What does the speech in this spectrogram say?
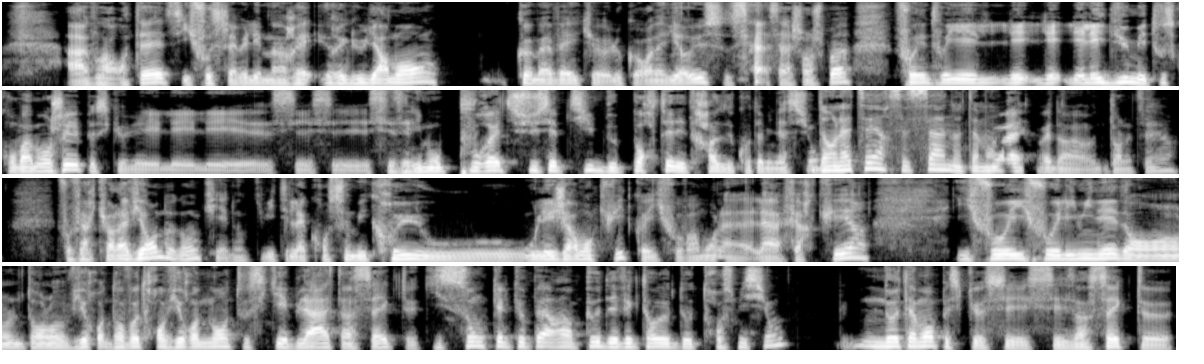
à avoir en tête. Il faut se laver les mains ré- régulièrement, comme avec euh, le coronavirus. Ça, ça change pas. faut nettoyer les, les, les légumes et tout ce qu'on va manger parce que les, les, les, ces, ces, ces aliments pourraient être susceptibles de porter des traces de contamination. Dans la terre, c'est ça notamment. Ouais, ouais, dans, dans la terre. faut faire cuire la viande, donc, et donc éviter de la consommer crue ou, ou légèrement cuite, quoi. Il faut vraiment la, la faire cuire. Il faut, il faut éliminer dans, dans, votre environnement tout ce qui est blattes, insectes, qui sont quelque part un peu des vecteurs de, transmission, notamment parce que ces, ces insectes euh,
